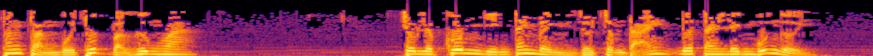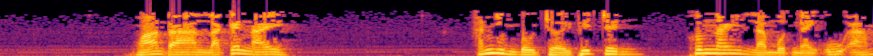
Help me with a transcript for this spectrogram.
thoang thoảng mùi thuốc và hương hoa. Triệu Lập Khôn nhìn tay mình rồi chậm rãi đưa tay lên mũi người. Hóa ra là cái này. Hắn nhìn bầu trời phía trên, Hôm nay là một ngày u ám,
